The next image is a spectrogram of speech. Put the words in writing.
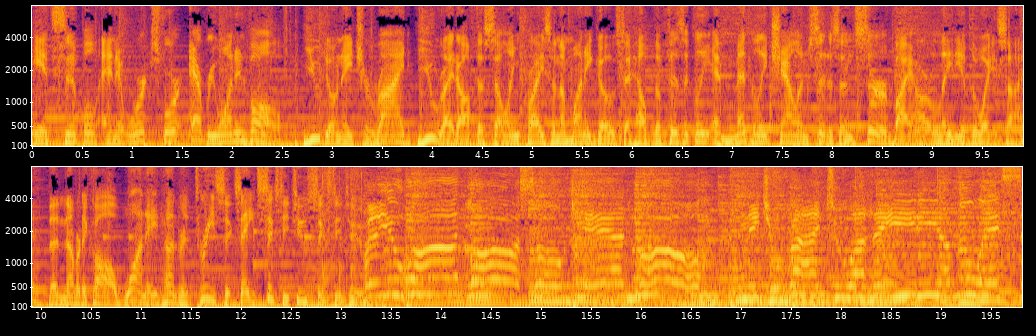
It's simple and it works for everyone involved. You donate your ride, you write off the selling price, and the money goes to help the physically and mentally challenged citizens served by Our Lady of the Wayside. The number to call 1 800 368 6262. Well, you want more, so get more. Donate your ride to Our Lady of the Wayside.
